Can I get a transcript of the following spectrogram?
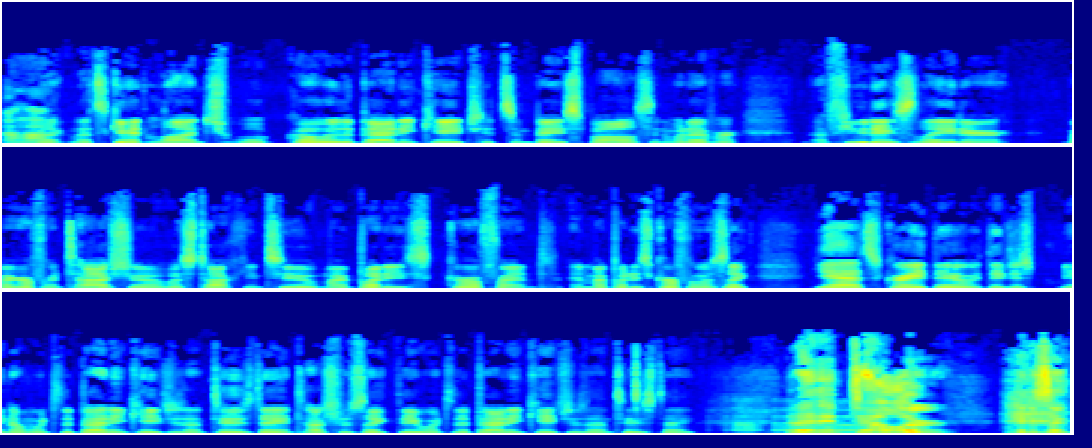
Uh-huh. Like, let's get lunch. We'll go to the batting cage, hit some baseballs, and whatever. A few days later, my girlfriend Tasha was talking to my buddy's girlfriend, and my buddy's girlfriend was like, "Yeah, it's great. They were, they just you know went to the batting cages on Tuesday." And Tasha was like, "They went to the batting cages on Tuesday," and I didn't tell her. And it's like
